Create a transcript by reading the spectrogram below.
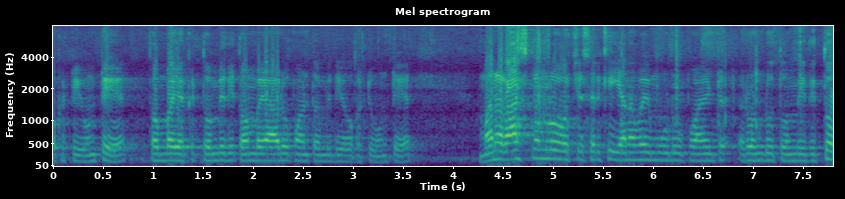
ఒకటి ఉంటే తొంభై ఒకటి తొమ్మిది తొంభై ఆరు పాయింట్ తొమ్మిది ఒకటి ఉంటే మన రాష్ట్రంలో వచ్చేసరికి ఎనభై మూడు పాయింట్ రెండు తొమ్మిదితో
